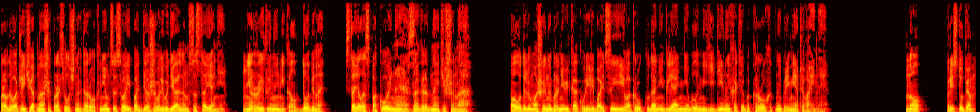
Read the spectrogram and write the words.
Правда, в отличие от наших проселочных дорог, немцы свои поддерживали в идеальном состоянии. Ни рытвины, ни колдобины. Стояла спокойная, загородная тишина. Поодаль у машины броневика курили бойцы, и вокруг, куда ни глянь, не было ни единой, хотя бы крохотной приметы войны. «Ну, приступим»,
